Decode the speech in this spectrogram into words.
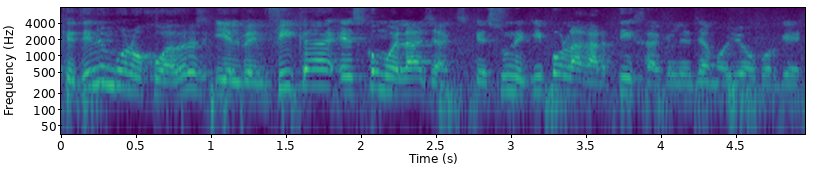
que tienen buenos jugadores y el Benfica es como el Ajax, que es un equipo lagartija, que les llamo yo, porque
